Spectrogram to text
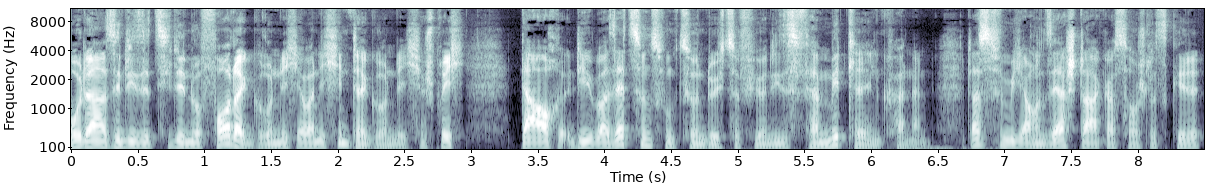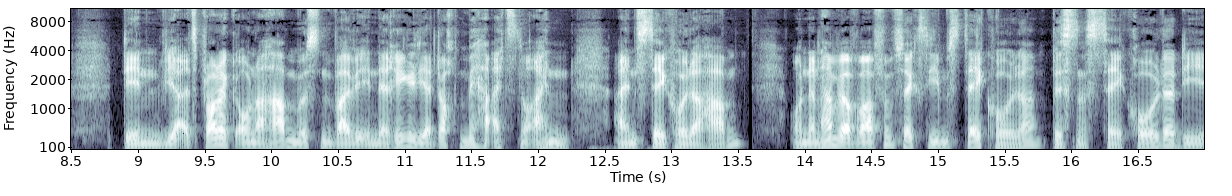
Oder sind diese Ziele nur vordergründig, aber nicht hintergründig? Sprich, da auch die Übersetzungsfunktion durchzuführen, dieses Vermitteln können. Das ist für mich auch ein sehr starker Social Skill, den wir als Product Owner haben müssen, weil wir in der Regel ja doch mehr als nur einen, einen Stakeholder haben. Und dann haben wir aber fünf, sechs, sieben Stakeholder, Business Stakeholder, die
